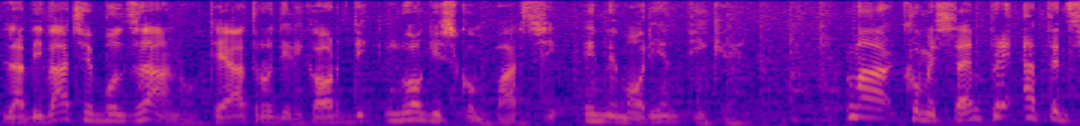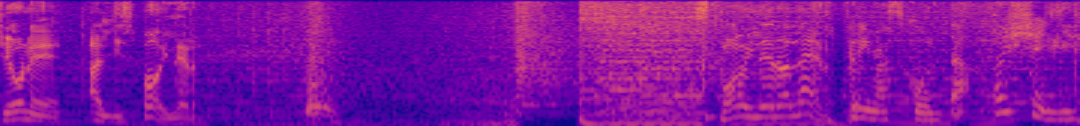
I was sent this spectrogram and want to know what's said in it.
La vivace Bolzano, teatro di ricordi, luoghi scomparsi e memorie antiche. Ma come sempre, attenzione agli spoiler! Spoiler alert! Prima ascolta, poi scegli.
